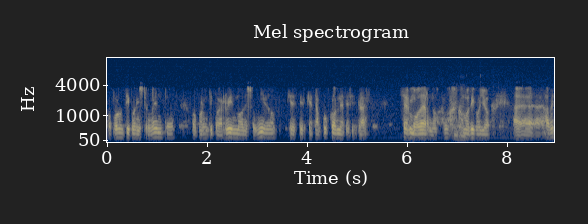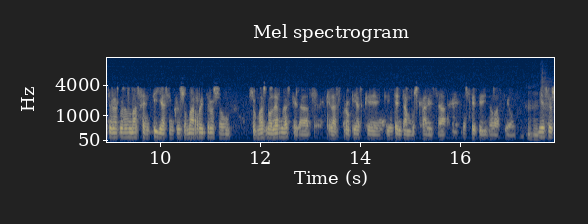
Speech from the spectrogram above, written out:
o por un tipo de instrumento, o por un tipo de ritmo, de sonido. Quiere decir que tampoco necesitas ser moderno, como digo yo. Eh, a veces las cosas más sencillas, incluso más retro, son, son más modernas que las, que las propias que, intentan buscar esa especie de innovación. Y eso es,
